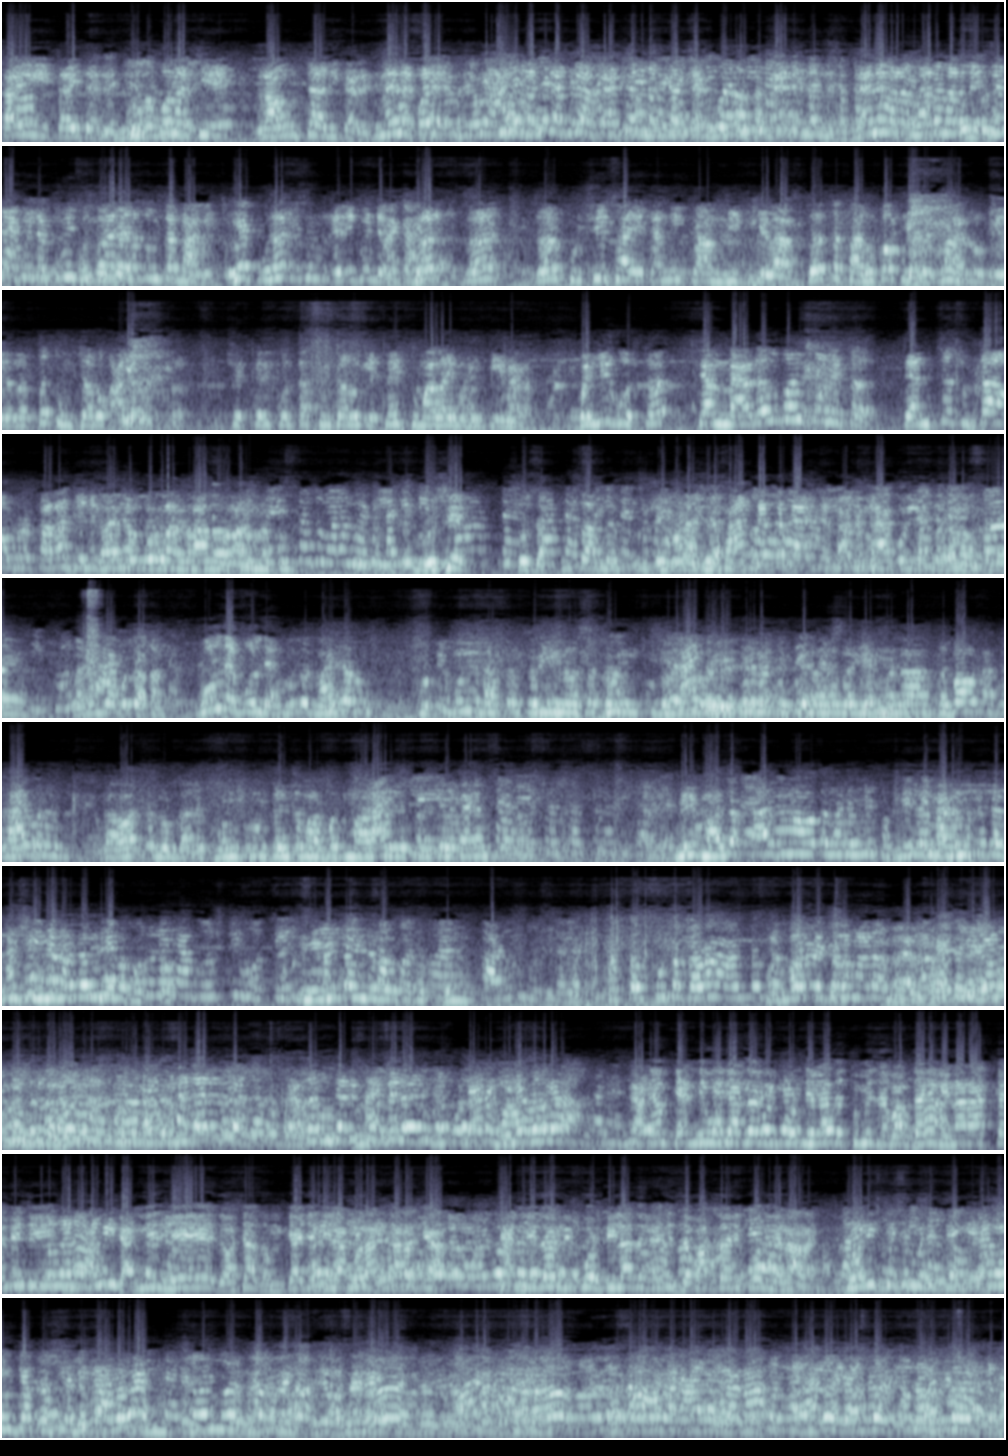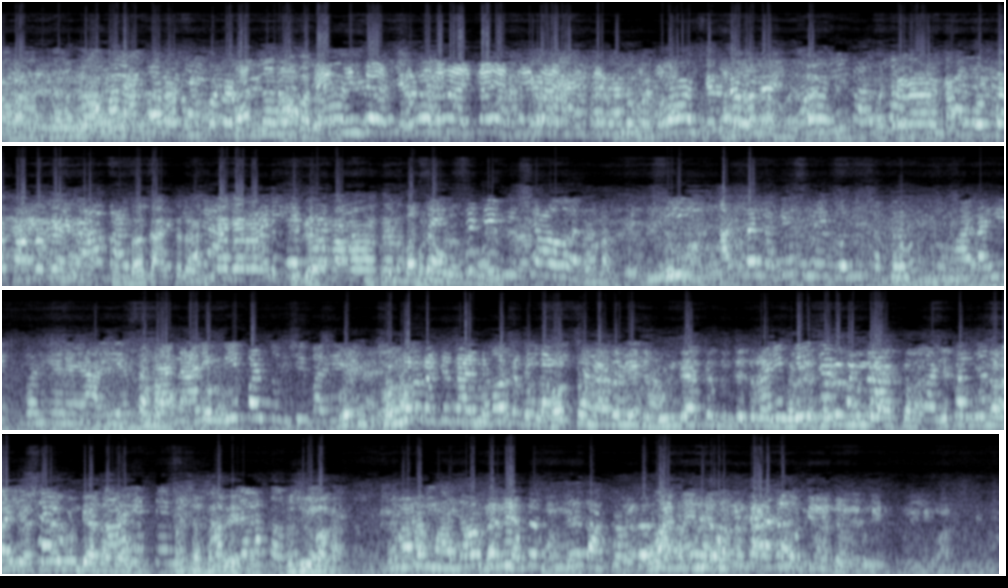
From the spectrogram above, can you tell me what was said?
ताई ताई ताई कोणाची आहे ग्राउंडच्या अधिकाऱ्याची. नाही नाही पहिले आलं लक्षात घ्या, pattern लक्षात घ्या. नाही नाही नाही नाही, नाही, मॅडम मॅडम मॅडम एक मिनिट एक मिनिट. तुम्ही सूचना तुमचं काम आहे जर एक मिनिट. जर जर जर कृषी सहाय्यकांनी काम नीट केलं असतं तर तालुका कृषी लोक गेलं नसतं तुमच्या लोक आलं नसतं. शेतकरी कोणता लोक येत नाही तुम्हालाही माहिती आहे मॅडम पहिली गोष्ट त्या मॅडम पण कोण येतं? त्यांचं सुद्धा ऑर्डर करा जेणेकरून त्रास होणार. नाही. तेच तर तुम्हाला म्हटलं की ऋषी, सांग त्याचं काय ते. मॅडम काय बोलल्या काढलं. बोल द्या बोल द्या माझ्यावर छोटी गुन्हे दाखल करीन असं करीन तू काय करीन? असं हे मला दबाव टाकला गावातल्या लोकांना फोन करून त्यांच्या मार्फत प्रशासनाधिकारी मी माझा काय गुन्हा होता मॅडम? मी फक्त या मॅडमकडे त्या दिवशी निवेदन दिलं फक्त. निवेदन दिलं होतं फक्त. मी. तात्पुरतं काढा आणि नंतर बरोबर आहे का मॅडम? काय. त्याला. मॅडम त्यांनी उद्या जर रिपोर्ट दिला तर तुम्ही जबाबदारी घेणार आहात का त्याची त्यांनी हे अशा धमक्या ज्या दिल्या बलात्काराच्या त्यांनी जर रिपोर्ट दिला तर त्याची जबाबदारी कोण घेणार आहे पोलीस स्टेशनमध्ये ते गेल्या म्हणून त्या कृषी मिनिटं, सर्वांना ऐका, एक सेन्सिटिव्ह विषयावर मी आता लगेच नाही. बोलू शकत तुम्हालाही बहीण आहे आई आहे सगळ्यांना आणि मी पण तुमची बहीण आहे शंभर टक्के काय मी गोष्टीने फक्त मॅडम हे जे गुंडे आहेत ते तुमच्या आणि सगळे मी जे सगळे गुंडे आहेत करा पटकन सगळे आहेत आहे ते मी प्रशासनात आपल्याला येतात करून कृषी विभागात देईल. मॅडम माझ्यावर काही खोटे गुन्हे दाखल करून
